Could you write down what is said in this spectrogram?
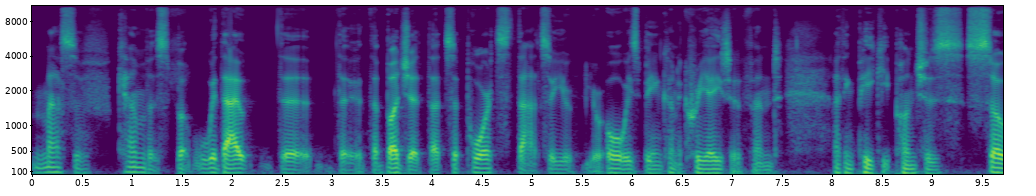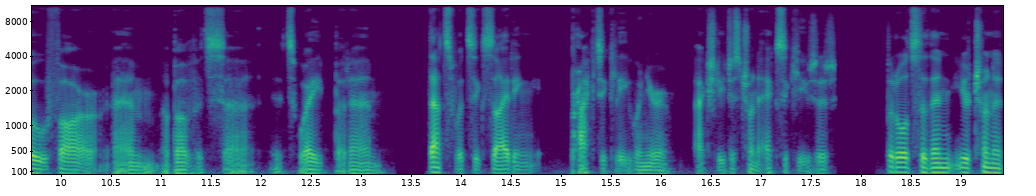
massive canvas, but without the the the budget that supports that. So you're you're always being kind of creative, and I think Peaky punches so far um, above its uh, its weight. But um, that's what's exciting practically when you're actually just trying to execute it. But also then you're trying to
